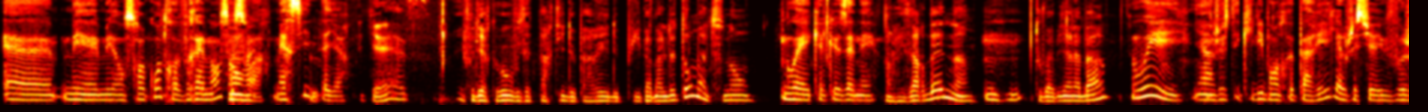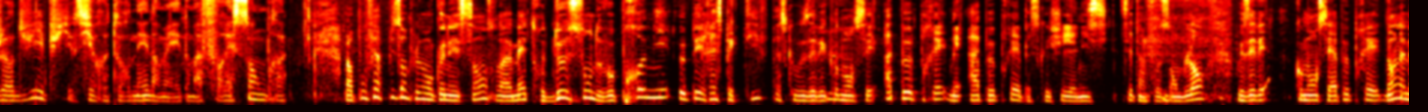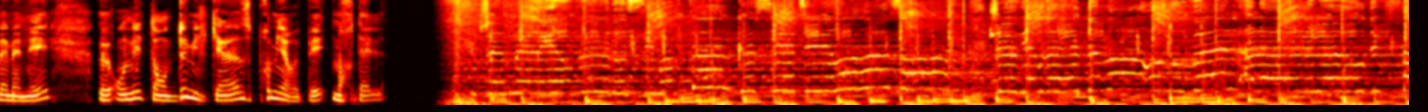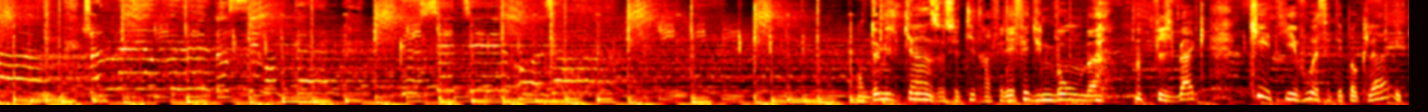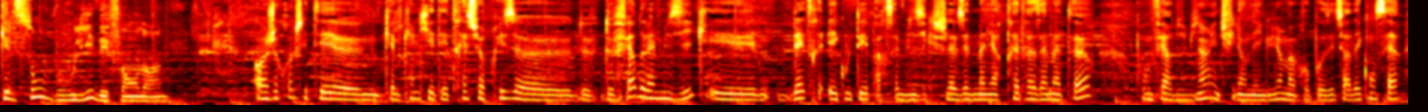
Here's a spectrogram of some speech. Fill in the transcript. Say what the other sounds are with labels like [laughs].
Euh, mais, mais on se rencontre vraiment ce soir. Merci d'ailleurs. Yes. Il faut dire que vous, vous êtes parti de Paris depuis pas mal de temps maintenant. Ouais, quelques années. Dans les Ardennes. Mhm. Tout va bien là-bas? Oui, il y a un juste équilibre entre Paris, là où je suis avec vous aujourd'hui, et puis aussi retourner dans, mes, dans ma forêt sombre. Alors pour faire plus amplement connaissance, on va mettre deux sons de vos premiers EP respectifs, parce que vous avez mhm. commencé à peu près, mais à peu près, parce que chez Yanis c'est un faux semblant, [laughs] vous avez commencé à peu près dans la même année. Euh, on est en 2015, premier EP, Mortel. 2015, ce titre a fait l'effet d'une bombe. [laughs] Fishback, qui étiez-vous à cette époque-là et quels sons vous vouliez défendre? Oh, je crois que j'étais euh, quelqu'un qui était très surprise euh, de, faire de la musique et d'être écoutée par sa musique. Je la faisais de manière très très amateur pour me faire du bien et de fil en aiguille, on m'a proposé de faire des concerts.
